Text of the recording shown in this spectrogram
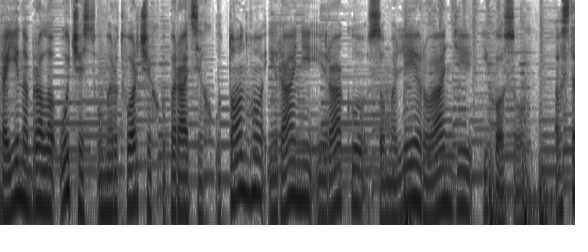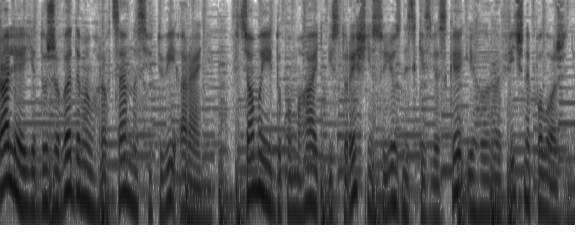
Країна брала участь у миротворчих операціях у Тонго, Ірані, Іраку, Сомалі, Руанді і Косово. Австралія є дуже видимим гравцем на світовій арені. В цьому їй допомагають історичні союзницькі зв'язки і географічне положення.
